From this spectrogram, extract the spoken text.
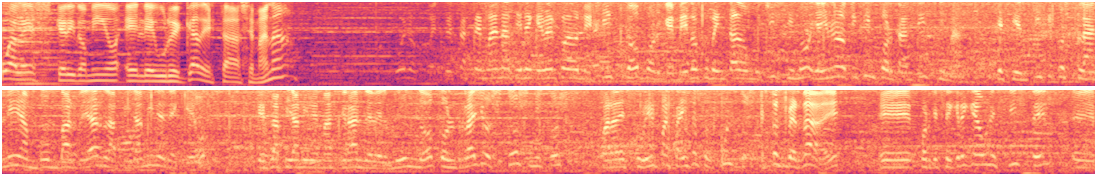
¿Cuál es, querido mío, el eureka de esta semana? Esta semana tiene que ver con Egipto porque me he documentado muchísimo y hay una noticia importantísima, que científicos planean bombardear la pirámide de Keops, que es la pirámide más grande del mundo, con rayos cósmicos para destruir pasadizos ocultos. Esto es verdad, ¿eh? Eh, porque se cree que aún existen eh,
